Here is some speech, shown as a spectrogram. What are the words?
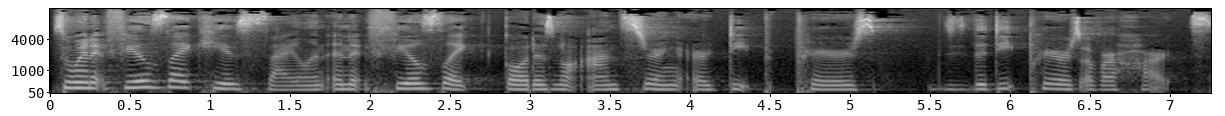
So when it feels like He is silent and it feels like God is not answering our deep prayers, the deep prayers of our hearts,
